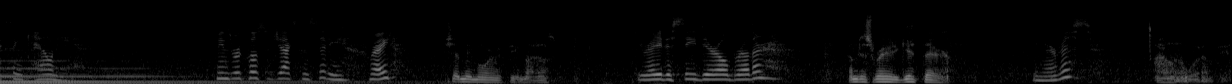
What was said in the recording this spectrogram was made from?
Jackson County. Means we're close to Jackson City, right? Should be more than a few miles. You ready to see dear old brother? I'm just ready to get there. You nervous? I don't know what I'm feeling.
